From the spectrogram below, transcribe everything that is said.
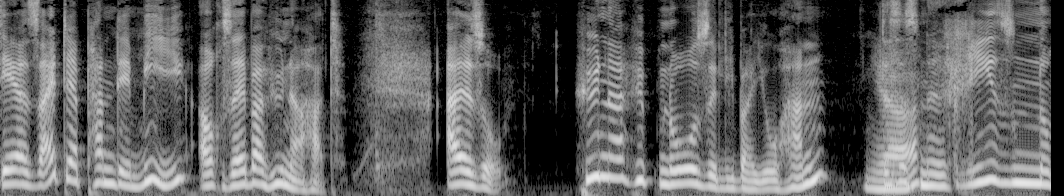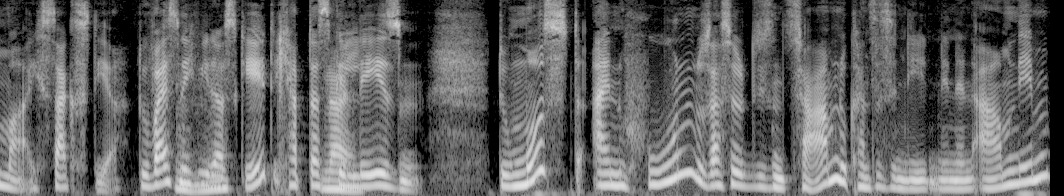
der seit der Pandemie auch selber Hühner hat. Also, Hühnerhypnose, lieber Johann. Ja. Das ist eine Riesennummer, ich sag's dir. Du weißt nicht, mhm. wie das geht. Ich habe das Nein. gelesen. Du musst ein Huhn, du sagst ja diesen Zahm, du kannst es in, die, in den Arm nehmen,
